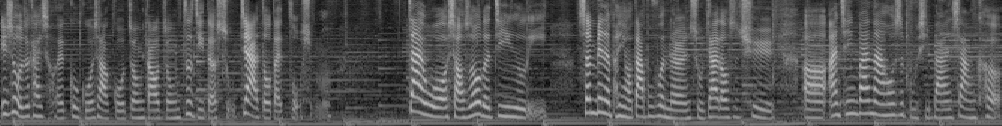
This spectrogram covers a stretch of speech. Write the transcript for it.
于是我就开始回顾国小、国中、高中自己的暑假都在做什么。在我小时候的记忆里。身边的朋友，大部分的人暑假都是去呃安亲班呐，或是补习班上课。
